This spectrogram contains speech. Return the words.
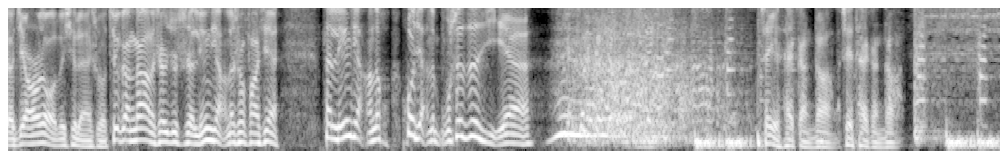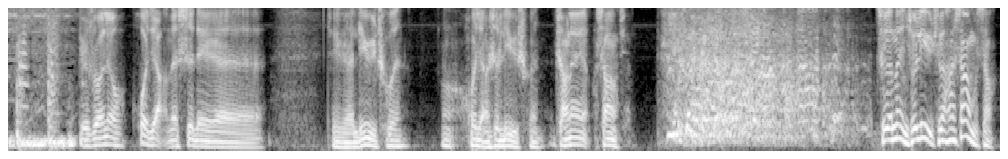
小娇到我微信来说，最尴尬的事就是领奖的时候发现，他领奖的获奖的不是自己，这也太尴尬了，这也太尴尬了。比如说那获奖的是那个这个李宇春，嗯，获奖是李宇春，张靓颖上去了，这那你说李宇春还上不上？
